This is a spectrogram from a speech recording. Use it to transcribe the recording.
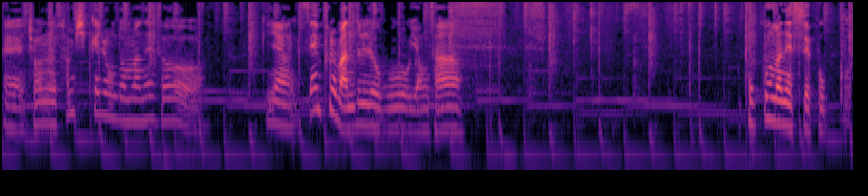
네, 저는 30개 정도만 해서 그냥 샘플 만들려고 영상 복붙만 했어요, 복붙.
